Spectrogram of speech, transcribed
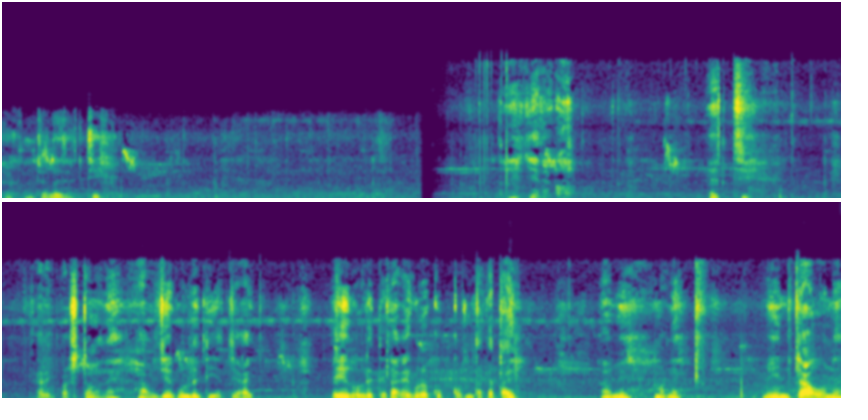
তো এখন চলে যাচ্ছি। দেখো, যাচ্ছি। সাড়ে পাঁচটা মানে আমি যে দিয়ে যাই, এই গল্লিতে গাড়িগুলো খুব কম থাকে, তাই আমি মানে মেন টাউনে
